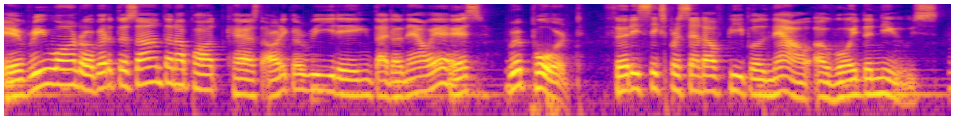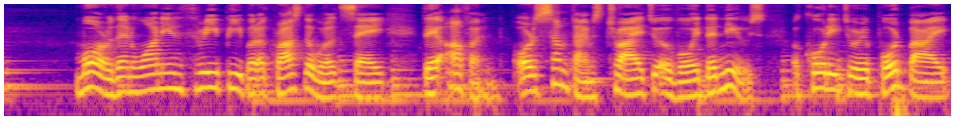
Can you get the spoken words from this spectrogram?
everyone, Roberto Santana podcast article reading title now is Report 36% of people now avoid the news. More than one in three people across the world say they often or sometimes try to avoid the news, according to a report by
